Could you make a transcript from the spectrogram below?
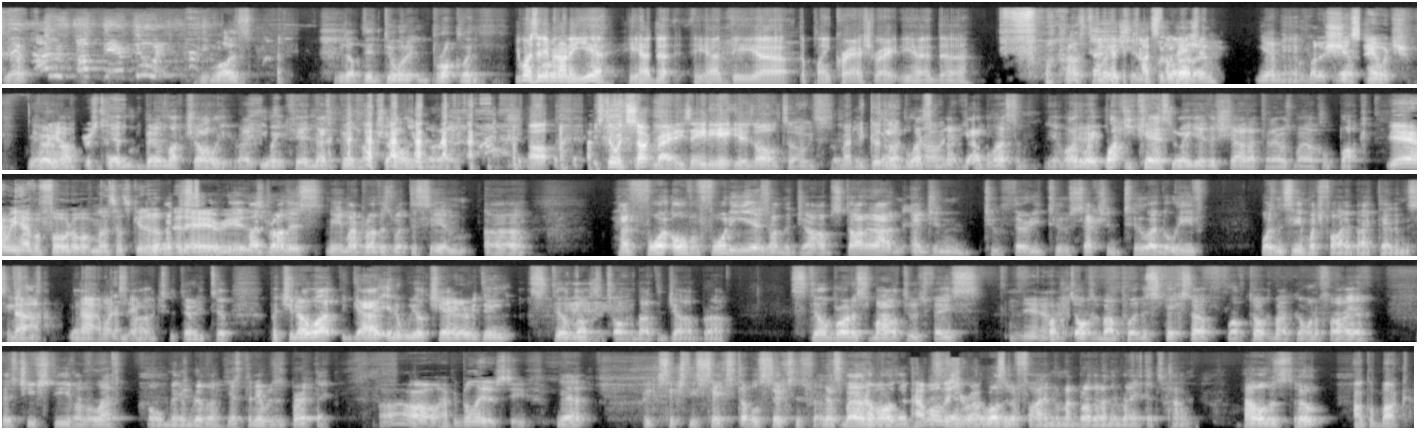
Yep, I was up there doing. he was. He was up there doing it in Brooklyn. he wasn't even Oh. on a year. He had the he had the uh the plane crash, right? He had uh he had the Constellation. constellation. Yeah, man. What about a shit Yeah. sandwich? You heard Yeah, about first- bad, bad luck Charlie, right? You ain't kidding. That's bad luck Charlie, all right. Oh, he's doing something right. He's 88 years old, so he's might be good God luck. bless him. Charlie. God bless him. Yeah. Well, anyway, Bucky Cast, who I gave the shout out tonight, was my uncle Buck. Yeah, we have a photo of him. Let's let's get it We up went to see there. him. he Me and my brothers, me and my brothers went to see him. Uh, had four over forty years on the job. Started out in engine two thirty two, section two, I believe. Wasn't seeing much fire back then in the sixties. Nah, nah, I wasn't seeing uh, much. Two thirty two. But you know what? The guy in a wheelchair and everything still hmm. loves to talk about the job, bro. Still brought a smile to his face. Yeah. Love talking about putting his sticks up. Love talking about going to fire. There's Chief Steve on the left, Old Man River. Yesterday was his birthday. Oh, happy belated, Steve. Yeah. Big 66, double sixes. That's my other How old- brother. how old is your It wasn't a fireman, my brother on the right. That's Tom. How old is who? Uncle Buck.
